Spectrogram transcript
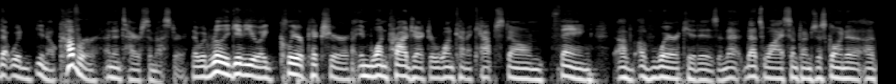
that would you know cover an entire semester that would really give you a clear picture in one project or one kind of capstone thing of, of where a kid is and that that's why sometimes just going to a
